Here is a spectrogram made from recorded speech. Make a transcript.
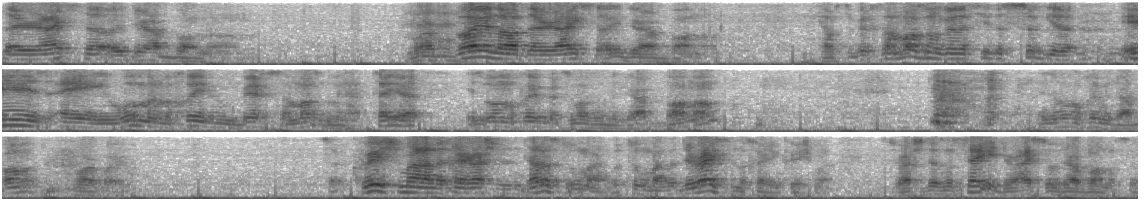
the Raisa oidrabonon. More boila, the Raisa oidrabonon. Comes to Birchas Hamazon, we're going to see the sugya is a woman mechuyev in Birchas Hamazon in Hatayah, is a woman mechuyev in Birchas Hamazon in Rabbanon, is a woman mechuyev in Rabbanon, more boy. So Krishma, the Rashi doesn't tell us Tuma, we're talking about the Deraisa Lechei in Krishma. So Rashi doesn't say Deraisa or Rabbanon, so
